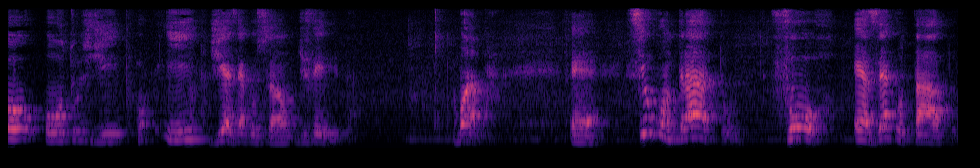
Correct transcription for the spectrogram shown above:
ou outros de, e de execução diferida. Bora lá. É, se o contrato for executado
